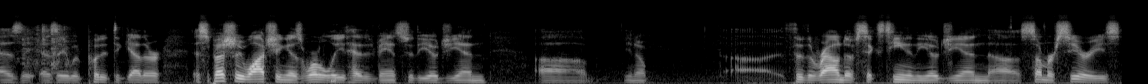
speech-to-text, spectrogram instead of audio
as they as they would put it together. Especially watching as World Elite had advanced through the OGN, uh, you know, uh, through the round of 16 in the OGN uh, Summer Series.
